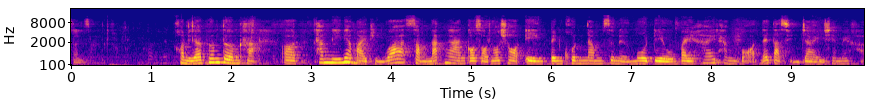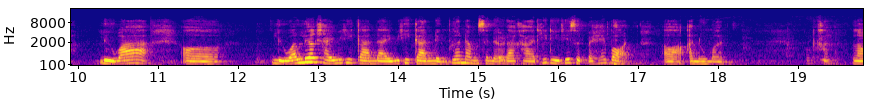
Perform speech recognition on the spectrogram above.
สั้นๆครับขออนุญาตเพิ่มเติมค่ะทั้งนี้เนี่ยหมายถึงว่าสำนักงานกสทชเอง เป็นคนนำเสนอโมเดลไปให้ทางบอร์ดได้ตัดสินใจใช่ไหมคะ หรือว่าหรือว่าเลือกใช้วิธีการใดวิธีการหนึ่ง เพื่อนำเสนอราคาที่ดีที่สุดไปให้บอร์ด อ่ออนุมัติค่ะเรา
